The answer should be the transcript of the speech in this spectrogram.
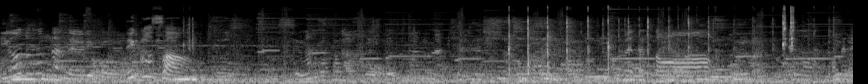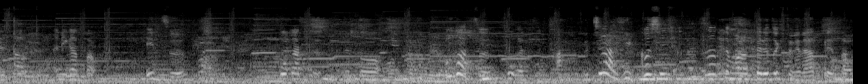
言おうと思ったんだよリコ。リコさんおめでとうおめでとうありがとういつ5月えっと5月5月あうちら引っ越し手伝ってもらってる時とかで会ってんだ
